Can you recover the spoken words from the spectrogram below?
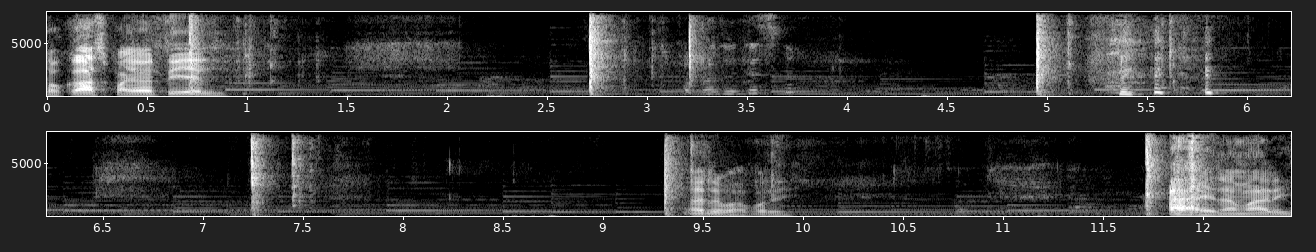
आज पायावरती येईल अरे बापरे आहे ना मारी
